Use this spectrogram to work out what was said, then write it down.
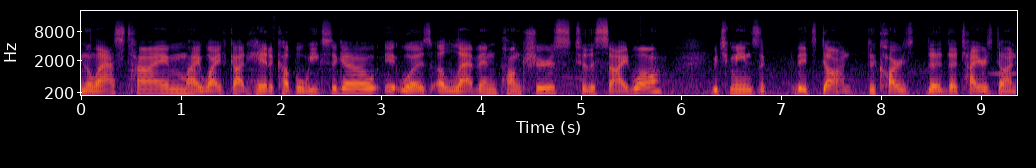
The last time my wife got hit a couple weeks ago, it was 11 punctures to the sidewall, which means it's done. The car's, the, the tire's done.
